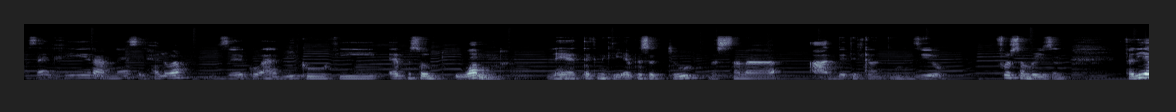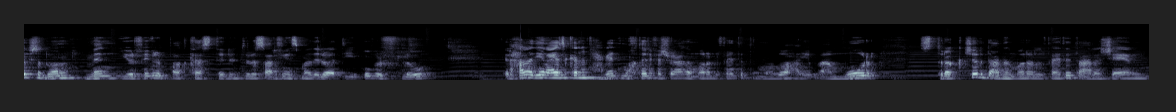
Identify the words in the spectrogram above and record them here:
مساء الخير على الناس الحلوة. ازيكم؟ أهلا بيكم في episode 1 اللي هي technically episode 2 بس أنا عديت ال count من zero for some reason. فدي episode 1 من your favorite podcast اللي أنتوا لسه عارفين اسمها دلوقتي overflow. الحلقة دي أنا عايز أتكلم في حاجات مختلفة شوية عن المرة اللي فاتت. الموضوع هيبقى more structured عن المرة اللي فاتت علشان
